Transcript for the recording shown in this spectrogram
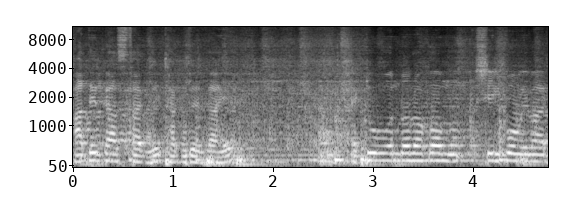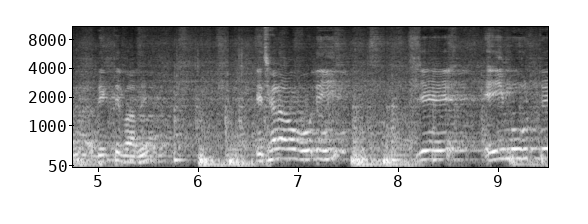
হাতের কাজ থাকবে ঠাকুরের গায়ে। একটু অন্যরকম শিল্প এবার দেখতে পাবে। এছাড়াও বলি যে, এই মুহূর্তে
